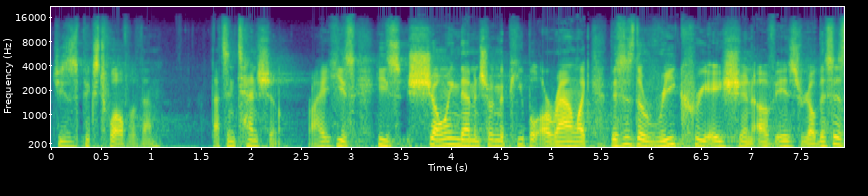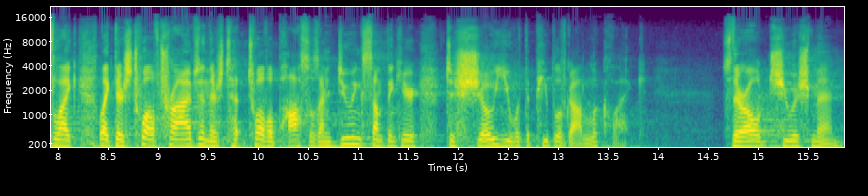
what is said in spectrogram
Jesus picks 12 of them. That's intentional right? He's, he's showing them and showing the people around like this is the recreation of Israel. This is like, like there's 12 tribes and there's t- 12 apostles. I'm doing something here to show you what the people of God look like. So they're all Jewish men,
